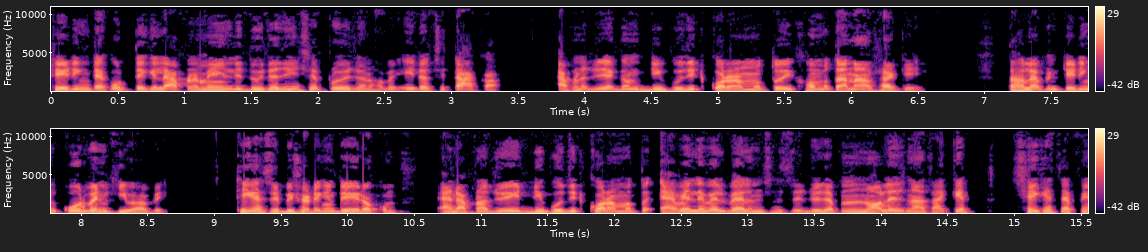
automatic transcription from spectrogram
ট্রেডিংটা করতে গেলে আপনার মেইনলি দুইটা জিনিসের প্রয়োজন হবে। এটা হচ্ছে টাকা। আপনার যদি একদম ডিপোজিট করার মতোই ক্ষমতা না থাকে, তাহলে আপনি ট্রেডিং করবেন কীভাবে? ঠিক আছে, বিষয়টা কিন্তু এরকম। এন্ড আপনার যদি ডিপোজিট করার মতো অ্যাভেলেবেল ব্যালেন্স আছে, যদি আপনার নলেজ না থাকে, সেক্ষেত্রে আপনি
